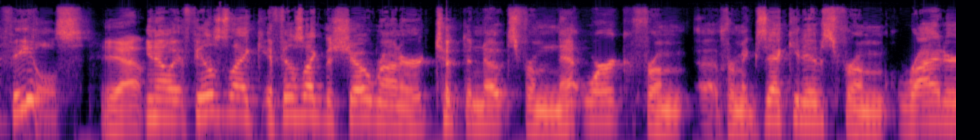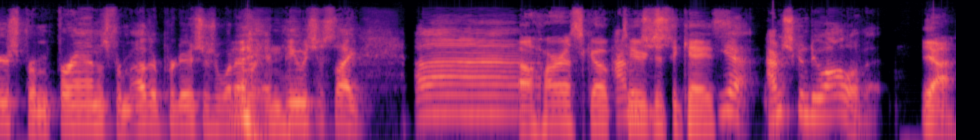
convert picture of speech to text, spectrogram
feels. Yeah. You know, it feels like it feels like the showrunner took the notes from network, from uh, from executives, from writers, from friends, from other producers, or whatever, and he was just like, uh, a horoscope too, just, just in case. Yeah, I'm just gonna do all of it. Yeah.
